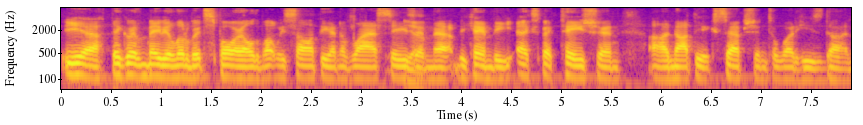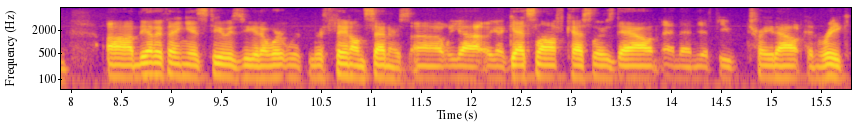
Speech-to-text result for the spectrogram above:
Yeah, I think we're maybe a little bit spoiled what we saw at the end of last season. Yeah. That became the expectation, uh, not the exception to what he's done. Um, the other thing is too is you know we're, we're, we're thin on centers. Uh, we got we got Getzlaf, Kesler's down, and then if you trade out Henrique,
